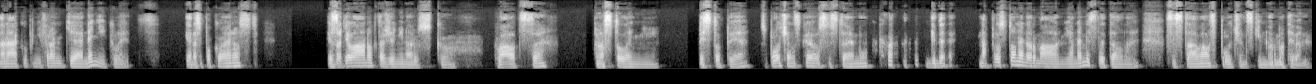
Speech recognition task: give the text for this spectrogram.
na nákupní frontě není klid, je nespokojenost, je zaděláno k tažení na Rusko, k válce, k nastolení dystopie společenského systému, kde naprosto nenormální a nemyslitelné, se stává společenským normativem.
